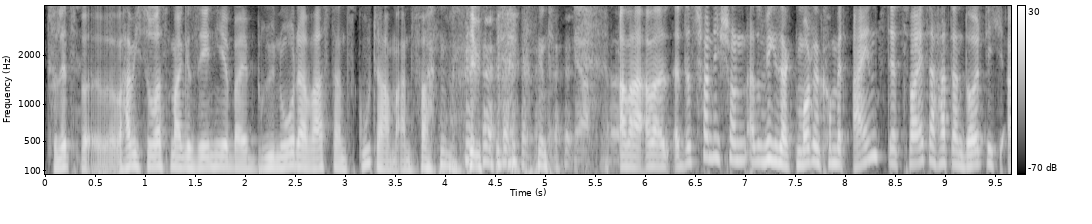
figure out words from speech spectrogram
Zuletzt äh, habe ich sowas mal gesehen hier bei Bruno, da war es dann Scooter am Anfang. aber, aber das fand ich schon, also wie gesagt, Mortal Kombat 1, der zweite hat dann deutlich äh,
